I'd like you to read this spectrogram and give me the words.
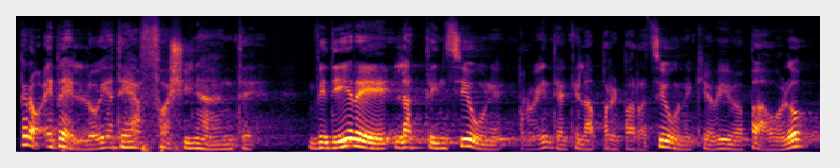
però è bello ed è affascinante vedere l'attenzione, probabilmente anche la preparazione che aveva Paolo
